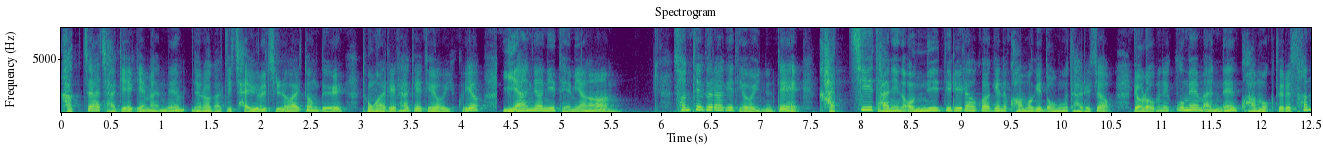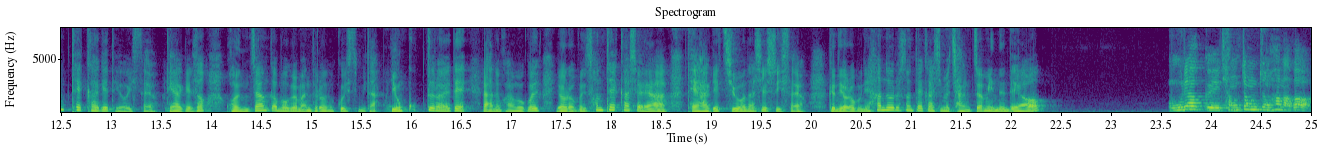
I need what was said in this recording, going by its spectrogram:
각자 자기에게 맞는 여러 가지 자율 진로 활동들 동아리를 하게 되어 있고요. 2학년이 되면 선택을 하게 되어 있는데 같이 다닌 언니들이라고 하기에는 과목이 너무 다르죠. 여러분의 꿈에 맞는 과목들을 선택하게 되어 있어요. 대학에서 권장 과목을 만들어 놓고 있습니다. 이건 꼭 들어야 돼 라는 과목을 여러분이 선택하셔야 대학에 지원하실 수 있어요. 근데 여러분이 한우를 선택하시면 장점이 있는데요. 우리 학교의 장점 중 하나가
